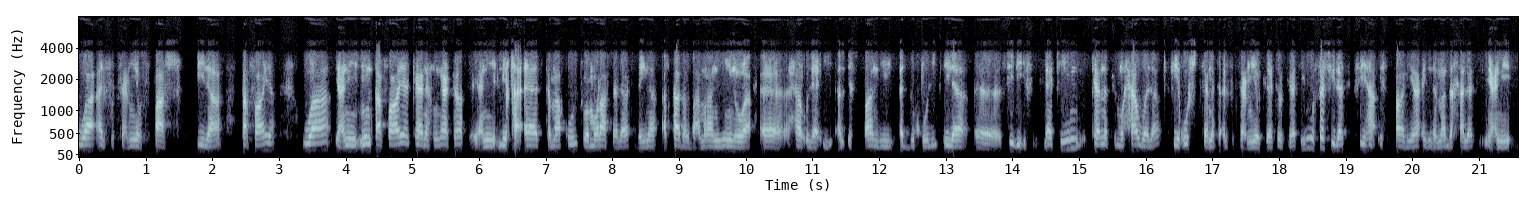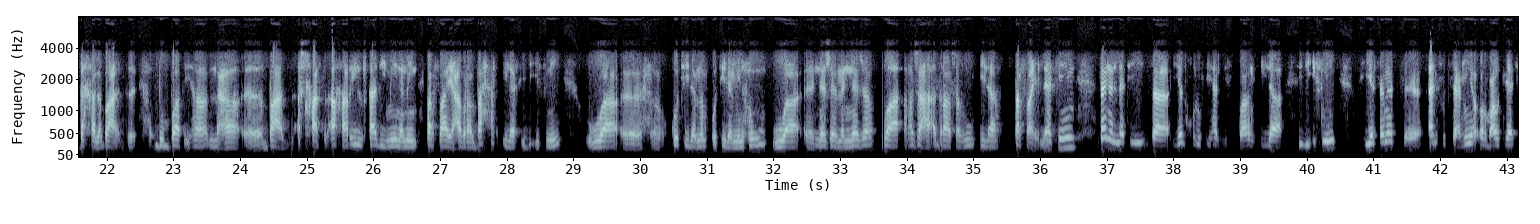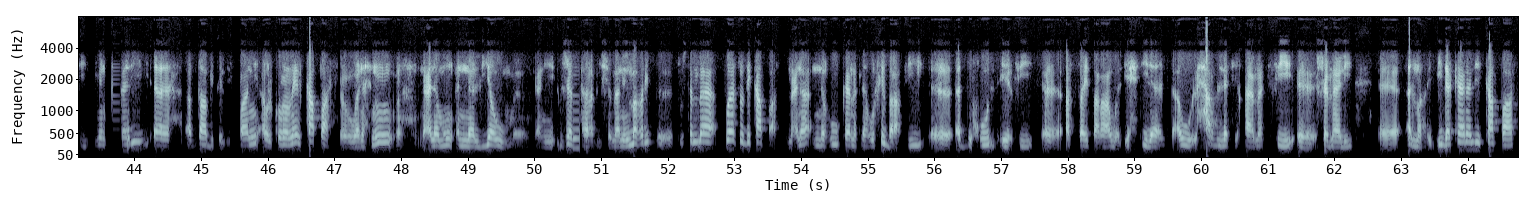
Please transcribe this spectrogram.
و1916 إلى طرفايا. ويعني من طرفايا كان هناك يعني لقاءات كما قلت ومراسلات بين القادة البعمرانيين وهؤلاء الإسبان للدخول إلى آه، سيدي افي لكن كانت المحاولة في غشت سنة 1933 وفشلت فيها إسبانيا عندما دخلت يعني دخل بعض ضباطها مع آه، بعض الأشخاص الآخرين القادمين من طرفاي عبر البحر إلى سيدي افني وقتل من قتل منهم ونجا من نجا ورجع أدراجه إلى طرفي. لكن السنة التي سيدخل فيها الإسبان إلى سيدي إفني هي سنة 1934 من قبل آه، الضابط الإسباني أو الكولونيل كاباس. ونحن نعلم أن اليوم يعني الجبهة بشمال المغرب تسمى بويرتو دي كاباس. معنى أنه كانت له خبرة في آه، الدخول في آه، السيطرة والاحتلال أو الحرب التي قامت في شمال آه، المغرب. إذا كان لكاباس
